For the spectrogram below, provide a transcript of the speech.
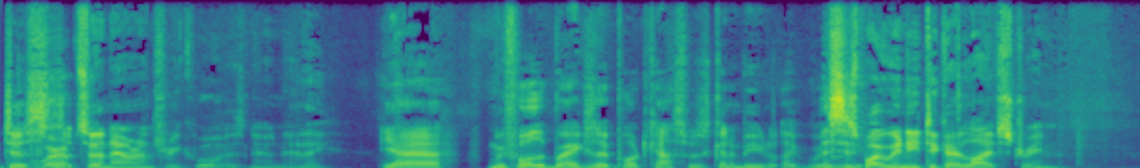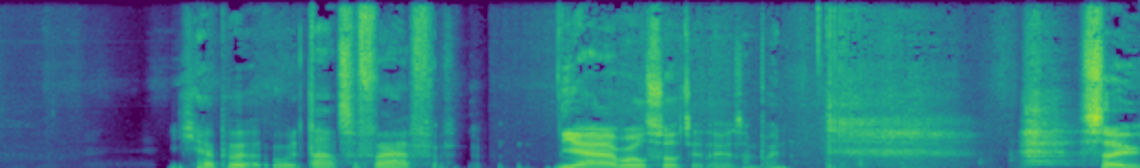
just. We're up to an hour and three quarters now, nearly. yeah. We thought the Brexit podcast was going to be like really. This is why we need to go live stream. Yeah, but that's a faff. Yeah, we'll sort it though at some point. So,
